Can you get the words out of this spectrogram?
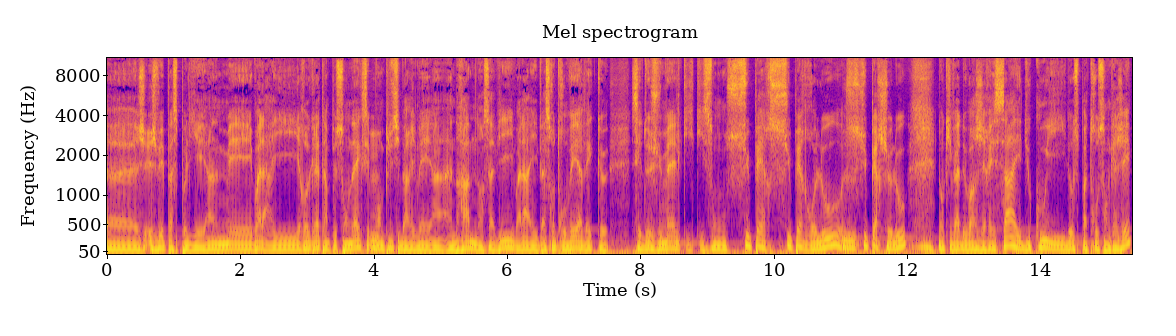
euh, je, je vais pas spolier, hein, mais voilà, il regrette un peu son ex et en plus il va arriver un, un drame dans sa vie. Voilà, il va se retrouver avec euh, ces deux jumelles qui, qui sont super super relous, super chelous. Donc il va devoir gérer ça et du coup il n'ose pas trop s'engager.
